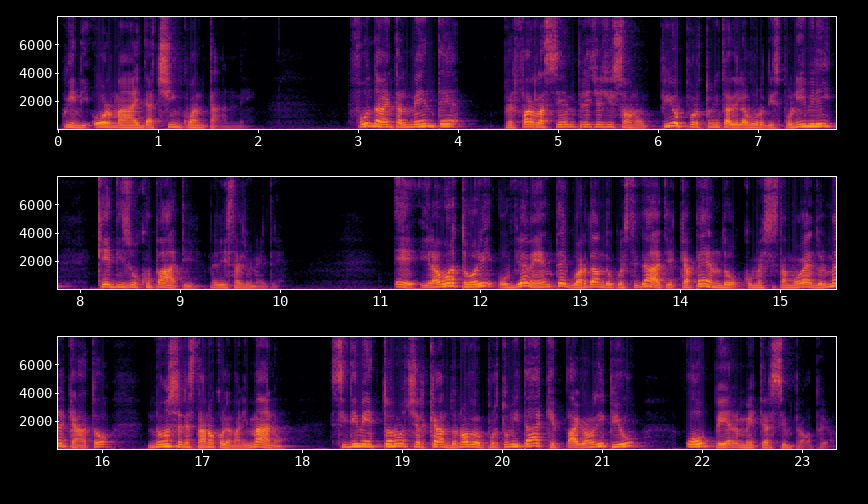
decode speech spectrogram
quindi ormai da 50 anni. Fondamentalmente, per farla semplice, ci sono più opportunità di lavoro disponibili che disoccupati negli Stati Uniti. E i lavoratori, ovviamente, guardando questi dati e capendo come si sta muovendo il mercato, non se ne stanno con le mani in mano. Si dimettono cercando nuove opportunità che pagano di più o per mettersi in proprio.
